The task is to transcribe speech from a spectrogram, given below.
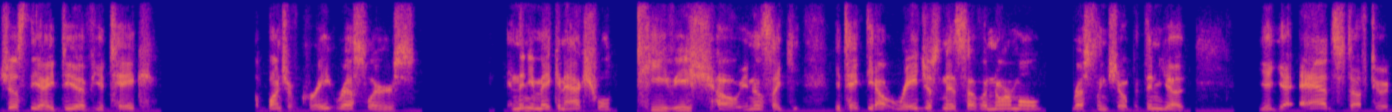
just the idea of you take a bunch of great wrestlers and then you make an actual TV show. You know, it's like you, you take the outrageousness of a normal wrestling show, but then you you, you add stuff to it,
